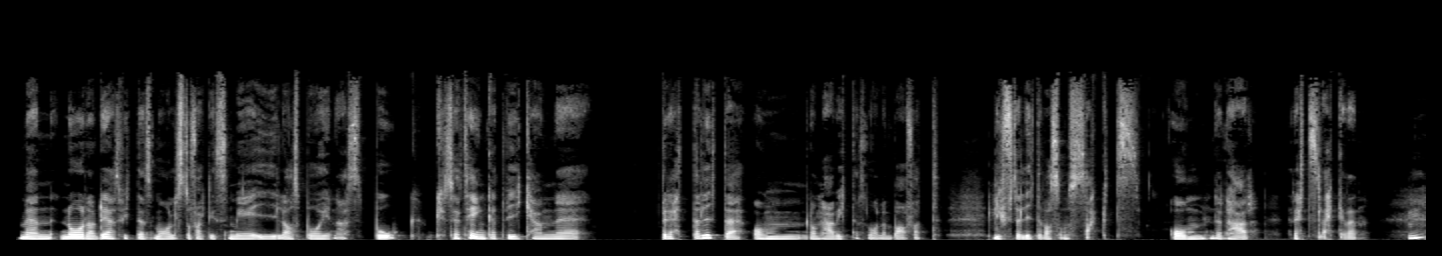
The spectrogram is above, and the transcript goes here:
Men några av deras vittnesmål står faktiskt med i Lars Borgernas bok. Så jag tänker att vi kan eh, berätta lite om de här vittnesmålen bara för att lyfta lite vad som sagts om den här rättsläkaren. Mm.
